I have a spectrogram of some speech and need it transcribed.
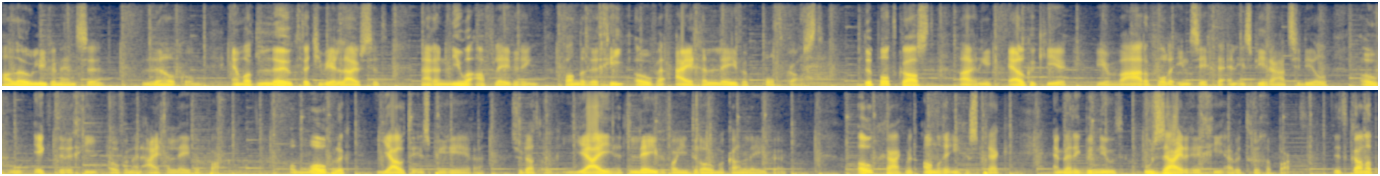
Hallo lieve mensen, welkom. En wat leuk dat je weer luistert naar een nieuwe aflevering van de Regie over Eigen Leven podcast. De podcast waarin ik elke keer weer waardevolle inzichten en inspiratie deel over hoe ik de regie over mijn eigen leven pak. Om mogelijk jou te inspireren, zodat ook jij het leven van je dromen kan leven. Ook ga ik met anderen in gesprek en ben ik benieuwd hoe zij de regie hebben teruggepakt. Dit kan op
